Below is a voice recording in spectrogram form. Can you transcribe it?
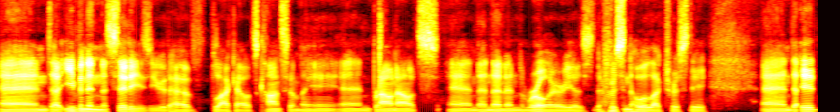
And uh, even in the cities, you would have blackouts constantly and brownouts. And, and then in the rural areas, there was no electricity. And it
